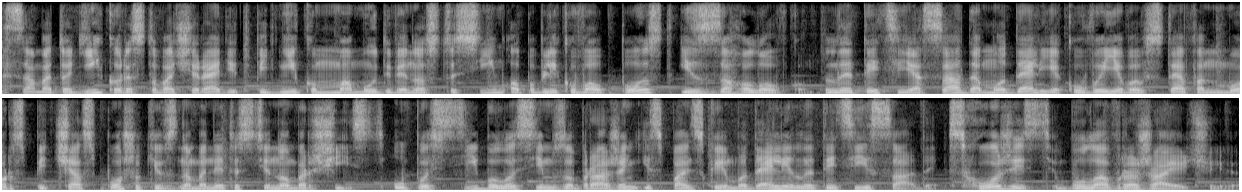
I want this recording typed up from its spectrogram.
Саме тоді користувач Reddit під ніком Mamu97 опублікував пост із заголовком Летиція Сада, модель, яку виявив Стефан Морс під час пошуків знаменитості номер 6 У пості було сім зображень іспанської моделі Летиції Сади. Схожість була вражаючою.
